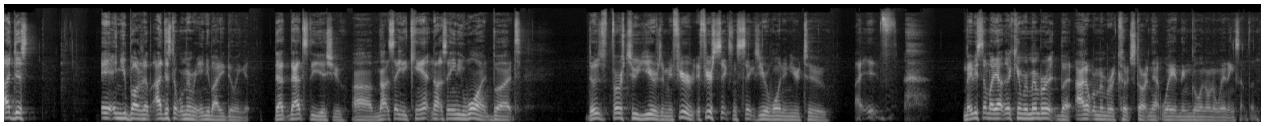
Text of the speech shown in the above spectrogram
I just and you brought it up. I just don't remember anybody doing it. That that's the issue. Um, not saying you can't, not saying you want, but those first two years. I mean, if you're if you're six and six, year one and year two, I, maybe somebody out there can remember it, but I don't remember a coach starting that way and then going on and winning something.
